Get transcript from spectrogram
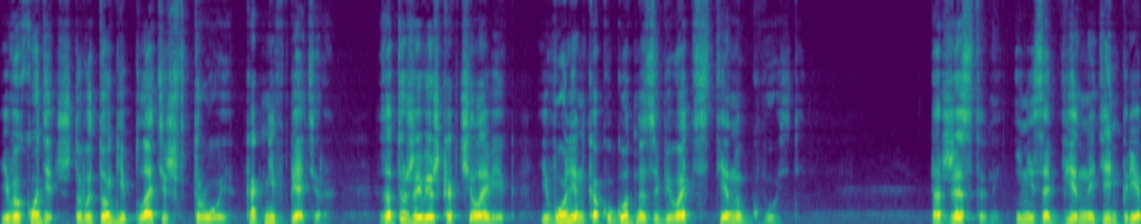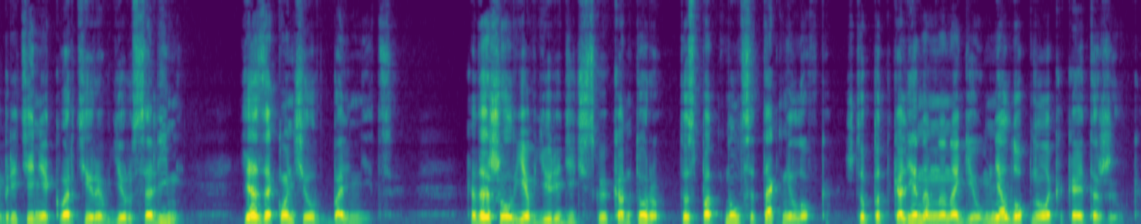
И выходит, что в итоге платишь втрое, как не в пятеро. Зато живешь как человек и волен как угодно забивать в стену гвозди. Торжественный и незабвенный день приобретения квартиры в Иерусалиме я закончил в больнице. Когда шел я в юридическую контору, то споткнулся так неловко, что под коленом на ноге у меня лопнула какая-то жилка.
